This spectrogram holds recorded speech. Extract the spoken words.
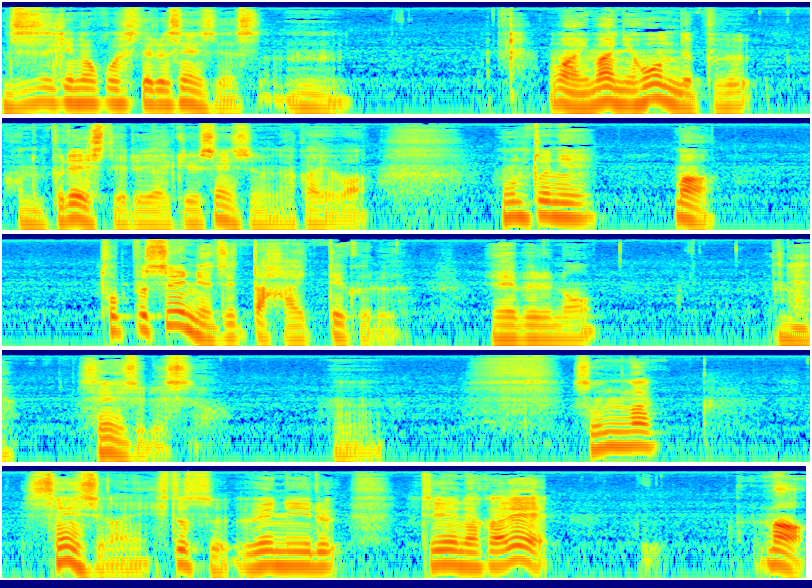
実績残してる選手です。うん。まあ今日本でプあのプレーしてる野球選手の中では、本当に、まあ、トップ3には絶対入ってくるレベルの、ね、選手ですよ。うん。そんな選手がね、一つ上にいるっていう中で、まあ、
